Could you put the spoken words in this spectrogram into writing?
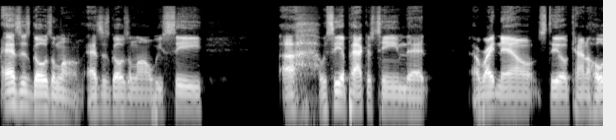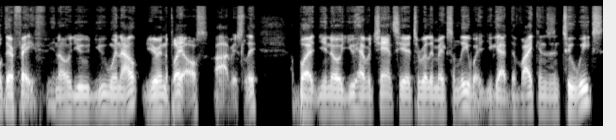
as this goes along, as this goes along, we see uh, we see a Packers team that uh, right now still kind of hold their faith. You know, you you went out, you're in the playoffs, obviously, but you know you have a chance here to really make some leeway. You got the Vikings in two weeks.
